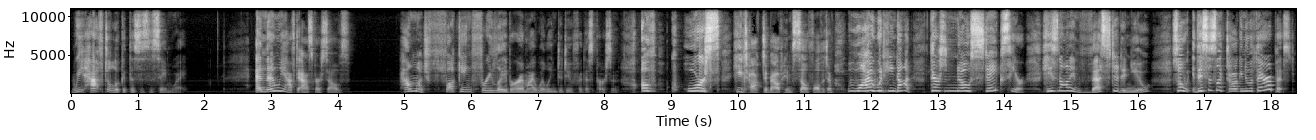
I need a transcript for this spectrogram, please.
We have to look at this as the same way. And then we have to ask ourselves, how much fucking free labor am I willing to do for this person? Of course, he talked about himself all the time. Why would he not? There's no stakes here. He's not invested in you. So, this is like talking to a therapist.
